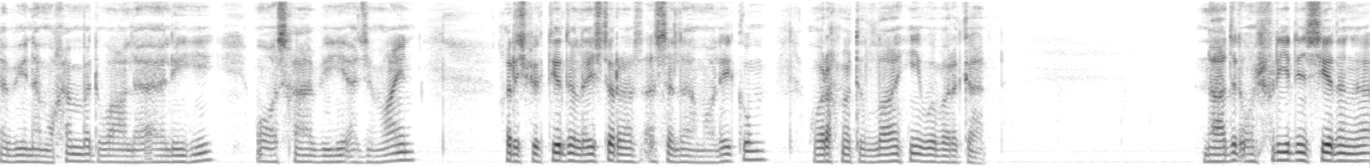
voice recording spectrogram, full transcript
نبينا محمد وعلى آله وأصحابه أجمعين Gerespekteerde luisteraars, assalamu alaykum wa rahmatullahi wa barakatuh. Nadat ons vrede en seëninge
